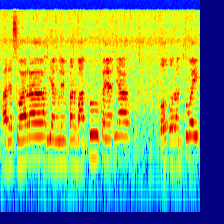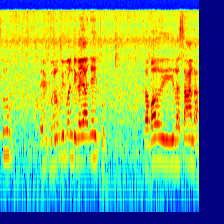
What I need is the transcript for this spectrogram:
Ada suara yang lempar batu kayaknya oh, orang tua itu eh, belum mandi kayaknya itu. Kabawi rasana.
